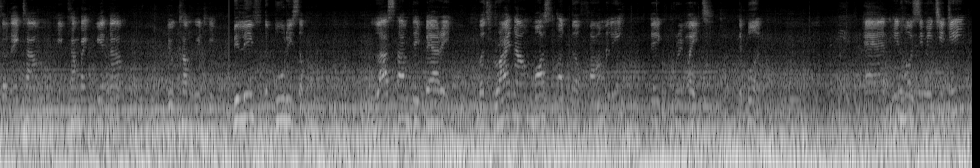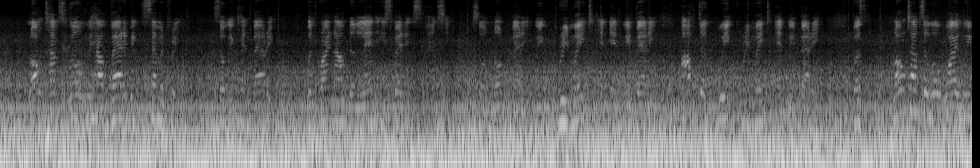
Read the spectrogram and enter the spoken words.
So next time he come back Vietnam, you come with him. Believe the Buddhism. Last time they bury, but right now most of the family they cremate the bird. And in Ho Chi Minh City, long times ago we have very big cemetery bury. But right now the land is very expensive, so not bury. We cremate and then we bury. After we cremate and we bury. But long time ago, why we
